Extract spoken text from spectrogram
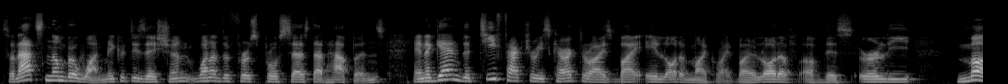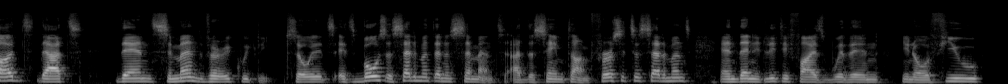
So that's number one, micritization, one of the first process that happens. And again, the T factory is characterized by a lot of micrite, by a lot of, of this early mud that then cement very quickly. So it's, it's both a sediment and a cement at the same time. First it's a sediment and then it lithifies within you know, a few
